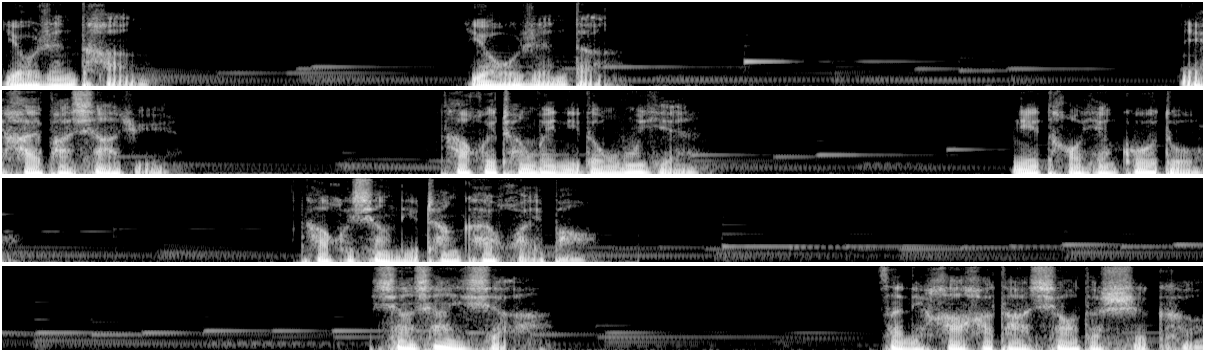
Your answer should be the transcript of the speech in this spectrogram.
有人疼，有人等。你害怕下雨，它会成为你的屋檐；你讨厌孤独，它会向你张开怀抱。想象一下，在你哈哈大笑的时刻，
